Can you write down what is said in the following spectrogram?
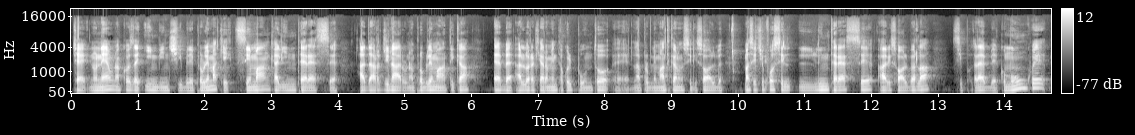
Cioè non è una cosa invincibile, il problema è che se manca l'interesse ad arginare una problematica, eh beh, allora chiaramente a quel punto eh, la problematica non si risolve, ma se ci Sì. fosse l'interesse a risolverla, si potrebbe comunque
